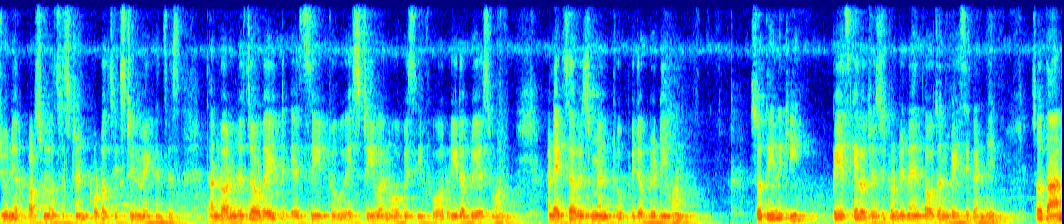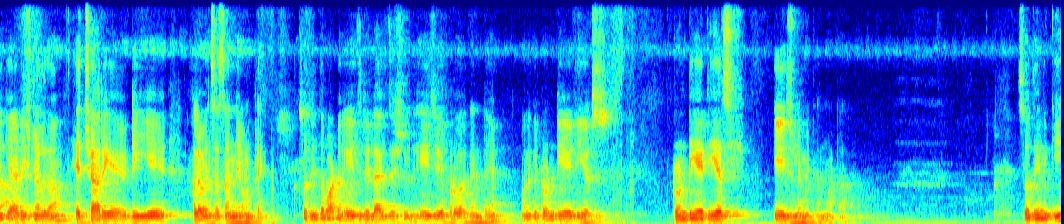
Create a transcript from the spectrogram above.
junior personal assistant total sixteen vacancies. దాంట్లో unreserved eight SC two ST one OBC four EWS one and ex two PWD one. So దీనికి పే స్కేల్ వచ్చేసి ట్వంటీ నైన్ థౌజండ్ బేసిక్ అండి. సో దానికి అడిషనల్గా హెచ్ఆర్ఏ డిఏ అలవెన్సెస్ అన్నీ ఉంటాయి. సో దీంతో పాటు ఏజ్ రిలాక్సేషన్ ఏజ్ ఎప్పటివరకు అంటే మనకి twenty eight years. Twenty eight years age limit అనమాట సో దీనికి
